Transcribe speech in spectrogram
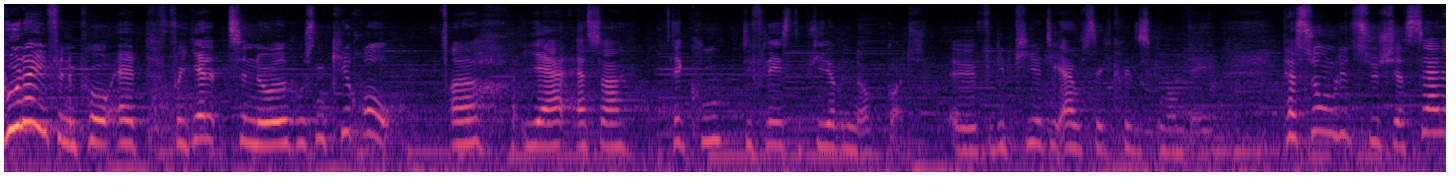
Kunne I finde på at få hjælp til noget hos en kirurg? Uh, ja, altså, det kunne de fleste piger vel nok godt. Øh, fordi piger, de er jo selvkritiske nogle dage. Personligt synes jeg selv,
